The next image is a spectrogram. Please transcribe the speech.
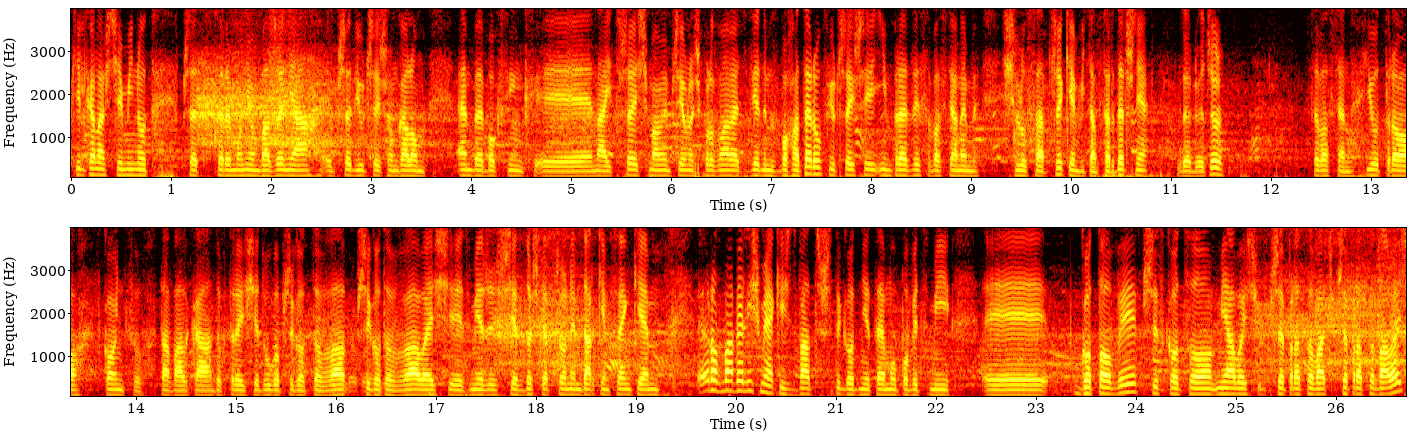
Kilkanaście minut przed ceremonią ważenia, y, przed jutrzejszą galą MB Boxing y, Night 6 mamy przyjemność porozmawiać z jednym z bohaterów jutrzejszej imprezy, Sebastianem Ślusarczykiem. Witam serdecznie. Dobry wieczór. Sebastian, jutro w końcu ta walka, do której się długo przygotowa- przygotowywałeś, y, zmierzysz się z doświadczonym Darkiem Senkiem. Rozmawialiśmy jakieś 2-3 tygodnie temu, powiedz mi, y, gotowy? Wszystko, co miałeś przepracować, przepracowałeś?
